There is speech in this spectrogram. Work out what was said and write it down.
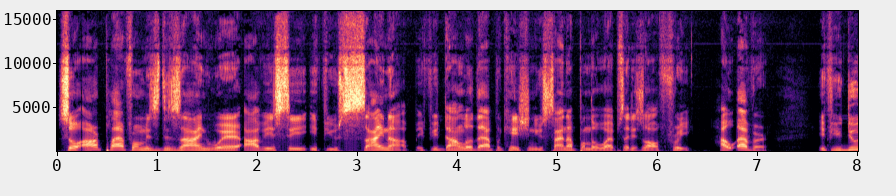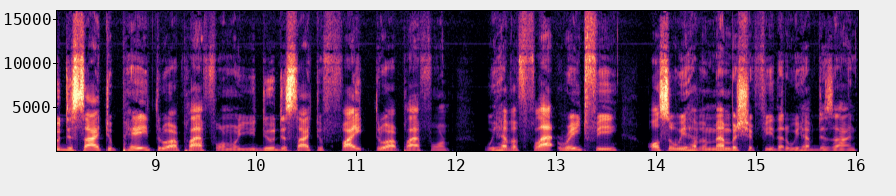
So our platform is designed where obviously if you sign up, if you download the application, you sign up on the website, it's all free. However, if you do decide to pay through our platform or you do decide to fight through our platform, we have a flat rate fee. Also, we have a membership fee that we have designed.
